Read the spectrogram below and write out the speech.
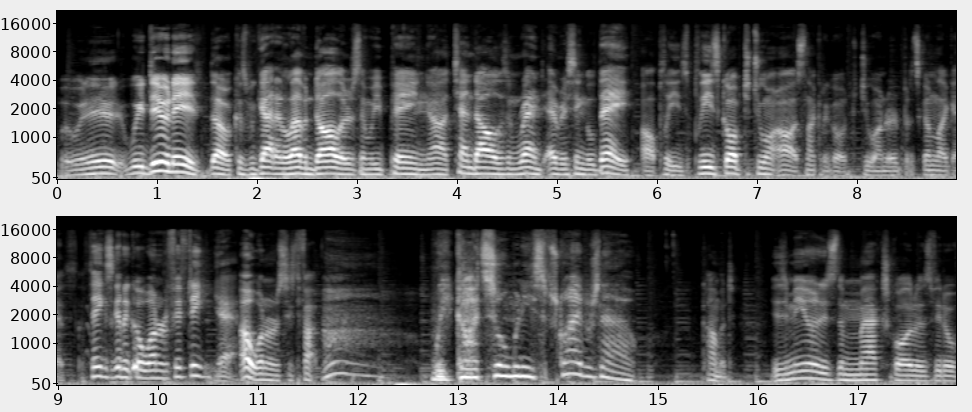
But we, need, we do need, though, because we got $11 and we paying uh, $10 in rent every single day. Oh, please, please go up to 200. Oh, it's not going to go up to 200, but it's going to like, I think it's going to go 150. Yeah. Oh, 165. we got so many subscribers now. Comment. Is it me or is the max quality of this video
